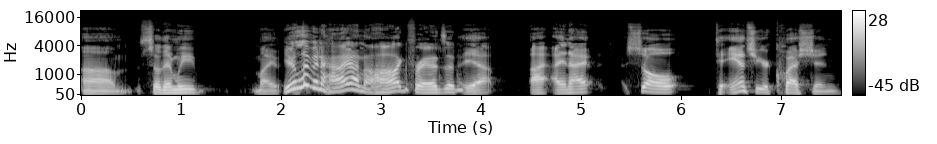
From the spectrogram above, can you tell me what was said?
Um, so then we, my You're living high on the hog, Fransen. yeah, I and I. So to answer your question,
